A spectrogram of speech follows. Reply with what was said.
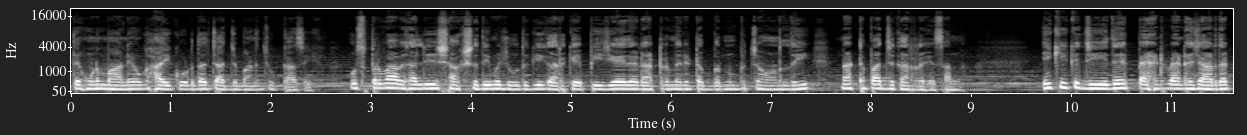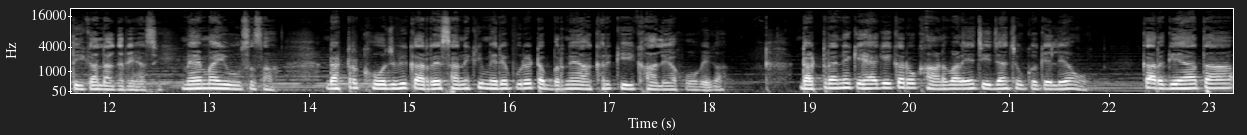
ਤੇ ਹੁਣ ਮਾਨਯੋਗ ਹਾਈ ਕੋਰਟ ਦਾ ਜੱਜ ਬਣ ਚੁੱਕਾ ਸੀ। ਉਸ ਪ੍ਰਭਾਵਸ਼ਾਲੀ ਸ਼ਖਸ ਦੀ ਮੌਜੂਦਗੀ ਕਰਕੇ ਪੀਜੀਆਈ ਦੇ ਡਾਕਟਰ ਮੇਰੇ ਟੱਬਰ ਨੂੰ ਬਚਾਉਣ ਲਈ ਨੱਠ ਭੱਜ ਕਰ ਰਹੇ ਸਨ। ਇੱਕ ਇੱਕ ਜੀ ਦੇ 65 ਹਜ਼ਾਰ ਦਾ ਟੀਕਾ ਲੱਗ ਰਿਹਾ ਸੀ। ਮੈਂ ਮਾਯੂਸ ਸਾਂ। ਡਾਕਟਰ ਖੋਜ ਵੀ ਕਰ ਰਹੇ ਸਨ ਕਿ ਮੇਰੇ ਪੂਰੇ ਟੱਬਰ ਨੇ ਆਖਰ ਕੀ ਖਾ ਲਿਆ ਹੋਵੇਗਾ। ਡਾਕਟਰਾਂ ਨੇ ਕਿਹਾ ਕਿ ਘਰੋਂ ਖਾਣ ਵਾਲੀਆਂ ਚੀਜ਼ਾਂ ਚੁੱਕ ਕੇ ਲਿਆਓ। ਘਰ ਗਿਆ ਤਾਂ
